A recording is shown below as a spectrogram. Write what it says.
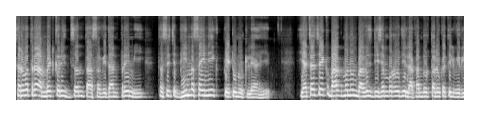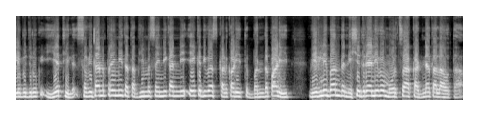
सर्वत्र आंबेडकरी जनता संविधान प्रेमी तसेच भीमसैनिक पेटून उठले आहे याचाच एक भाग म्हणून बावीस डिसेंबर रोजी लाखांदूर तालुक्यातील विरली बुजुर्ग येथील संविधान प्रेमी तथा भीमसैनिकांनी एक दिवस कडकडीत बंद पाळीत विरली बंद निषेध रॅली व मोर्चा काढण्यात आला होता.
